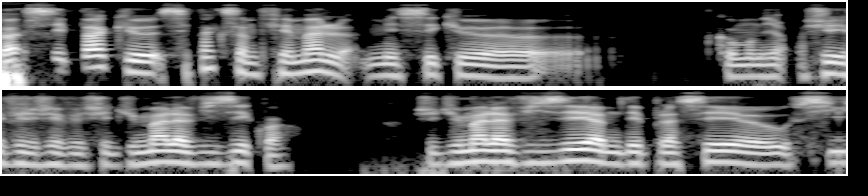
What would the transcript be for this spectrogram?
Bah, c'est pas que c'est pas que ça me fait mal, mais c'est que euh, comment dire, j'ai du mal à viser quoi. J'ai du mal à viser, à me déplacer euh, aussi.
